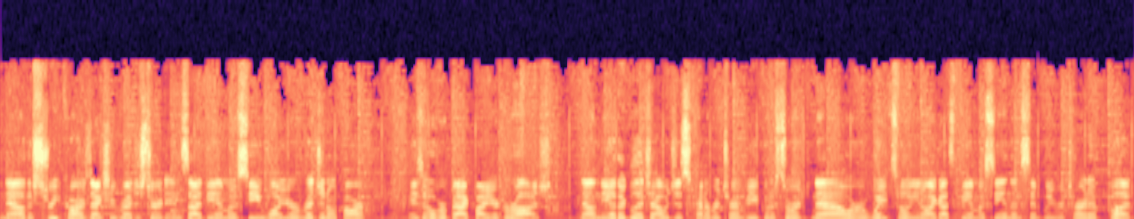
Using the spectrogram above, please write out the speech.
now the street car is actually registered inside the MOC while your original car is over back by your garage. Now in the other glitch, I would just kind of return vehicle to storage now or wait till, you know, I got to the MOC and then simply return it. But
